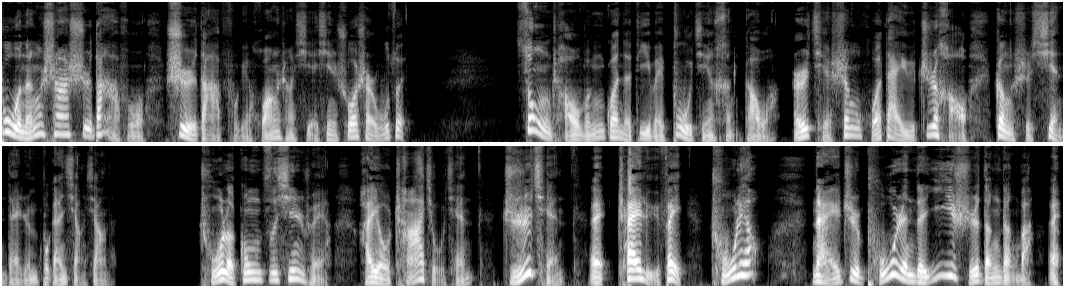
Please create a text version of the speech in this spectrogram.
不能杀士大夫，士大夫给皇上写信说事儿无罪。宋朝文官的地位不仅很高啊，而且生活待遇之好，更是现代人不敢想象的。除了工资薪水啊，还有茶酒钱、值钱，哎，差旅费、除料，乃至仆人的衣食等等吧，哎，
